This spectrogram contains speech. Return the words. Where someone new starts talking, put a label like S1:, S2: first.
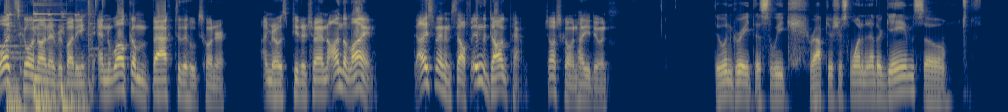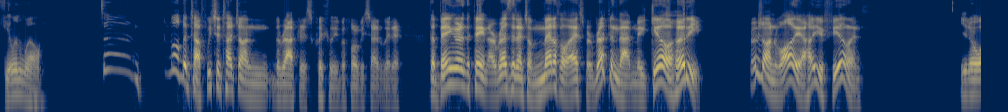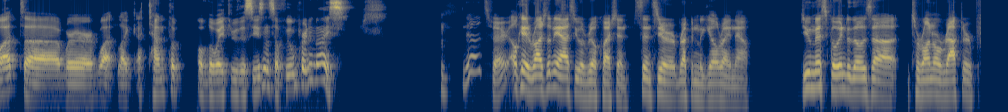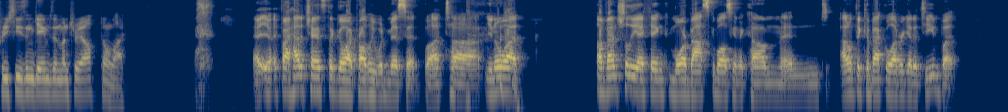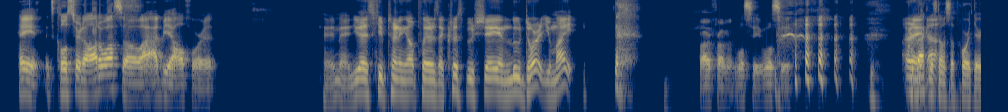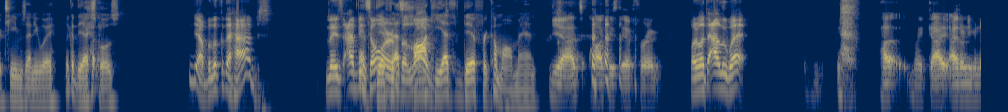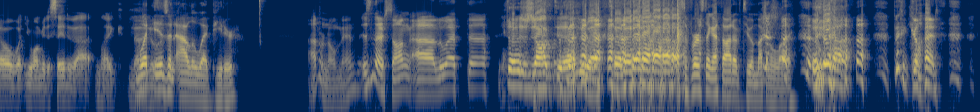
S1: What's going on, everybody, and welcome back to the Hoops Corner. I'm your host, Peter Tran. On the line, the Iceman himself in the dog pound. Josh Cohen, how you doing?
S2: Doing great this week. Raptors just won another game, so feeling well.
S1: It's uh, a little bit tough. We should touch on the Raptors quickly before we start later. The banger in the paint, our residential medical expert, repping that McGill hoodie. Rajan Walia, how you feeling?
S3: You know what? Uh, we're what like a tenth of, of the way through the season, so feeling pretty nice.
S1: Yeah, that's fair. Okay, Raj, let me ask you a real question. Since you're repping McGill right now, do you miss going to those uh, Toronto Raptor preseason games in Montreal? Don't lie.
S3: if I had a chance to go, I probably would miss it. But uh, you know what? Eventually, I think more basketball is going to come, and I don't think Quebec will ever get a team. But hey, it's closer to Ottawa, so I'd be all for it.
S1: Hey man, you guys keep turning out players like Chris Boucher and Lu Dort. You might.
S3: Far from it. We'll see. We'll see.
S2: All right, Quebecers uh, don't support their teams anyway. Look at the Expos.
S1: yeah, but look at the Habs. Les
S2: Habitants are That's beloved. hockey. That's different. Come on, man.
S3: Yeah, it's, hockey's different.
S1: What about the Alouette?
S3: Uh, like I, I don't even know what you want me to say to that. Like,
S2: what is an Alouette, Peter?
S1: I don't know, man. Isn't there a song, Alouette? Uh...
S3: Jacques Alouette.
S2: That's the first thing I thought of, too. I'm not going to lie.
S1: Thank God.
